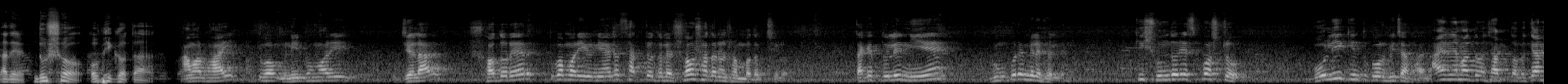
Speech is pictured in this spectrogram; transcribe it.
তাদের দুঃস অভিজ্ঞতা। আমার ভাই নীলফামারী জেলার সদরের তুবামারি ইউনিয়নের ছাত্র দলের সহ সাধারণ সম্পাদক ছিল। তাকে তুলে নিয়ে গুম করে মেলে ফেললেন। কি সুন্দর স্পষ্ট। বলি কিন্তু কোনো বিচার হয় না। আইনের মাধ্যমে ছাড়তে হবে। কেন?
